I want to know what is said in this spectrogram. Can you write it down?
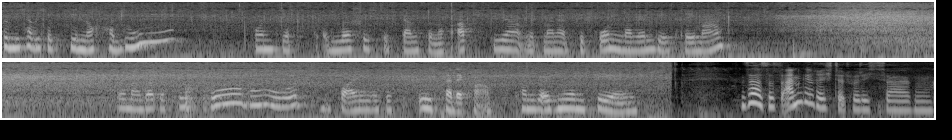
Für mich habe ich jetzt hier noch Halloumi und jetzt lösche ich das Ganze noch ab hier mit meiner Zitronen-Lavendel-Crema. Oh mein Gott, das riecht so gut. Vor allen Dingen ist es ultra lecker. Kann ich euch nur empfehlen. So, es ist angerichtet, würde ich sagen.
